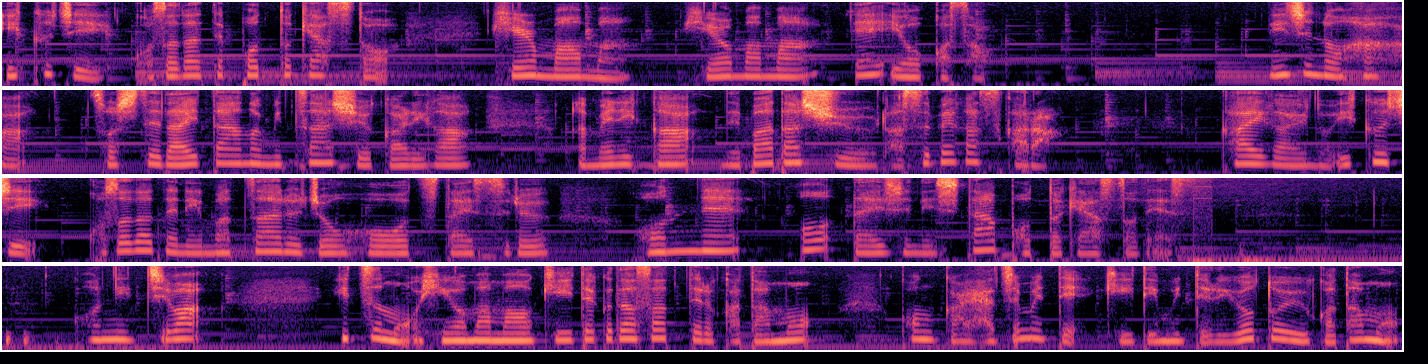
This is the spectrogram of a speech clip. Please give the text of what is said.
育児子育てポッドキャスト Hear Mama, Hear Mama へようこそ。2児の母そしてライターの三橋ゆかりがアメリカ・ネバダ州ラスベガスから海外の育児子育てにまつわる情報をお伝えする本音を大事にしたポッドキャストです。こんにちは。いつもひよママを聞いてくださってる方も今回初めて聞いてみてるよという方も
